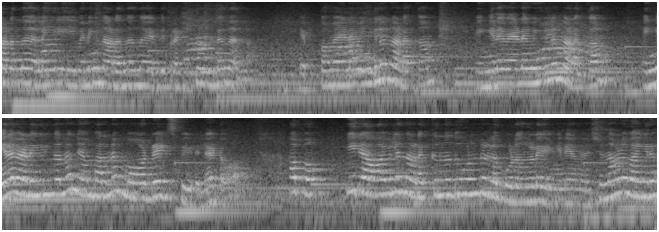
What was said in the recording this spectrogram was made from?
നടന്ന് അല്ലെങ്കിൽ ഈവനിങ് നടന്നെന്ന് കരുതി പ്രശ്നമുണ്ടെന്നല്ല. എപ്പം വേണമെങ്കിലും നടക്കാം എങ്ങനെ വേണമെങ്കിലും നടക്കാം എങ്ങനെ വേണമെങ്കിലും എന്ന് പറഞ്ഞാൽ ഞാൻ പറഞ്ഞ മോഡറേറ്റ് സ്പീഡിൽ കേട്ടോ. അപ്പോൾ ഈ രാവിലെ നടക്കുന്നത് കൊണ്ടുള്ള ഗുണങ്ങൾ എങ്ങനെയാണെന്ന് വെച്ചാൽ നമ്മൾ ഭയങ്കര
